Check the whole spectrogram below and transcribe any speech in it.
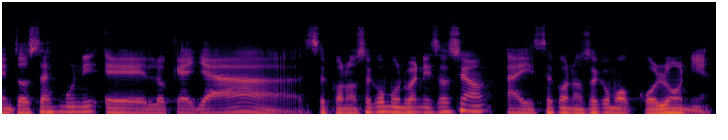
Entonces, eh, lo que allá se conoce como urbanización, ahí se conoce como colonia.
